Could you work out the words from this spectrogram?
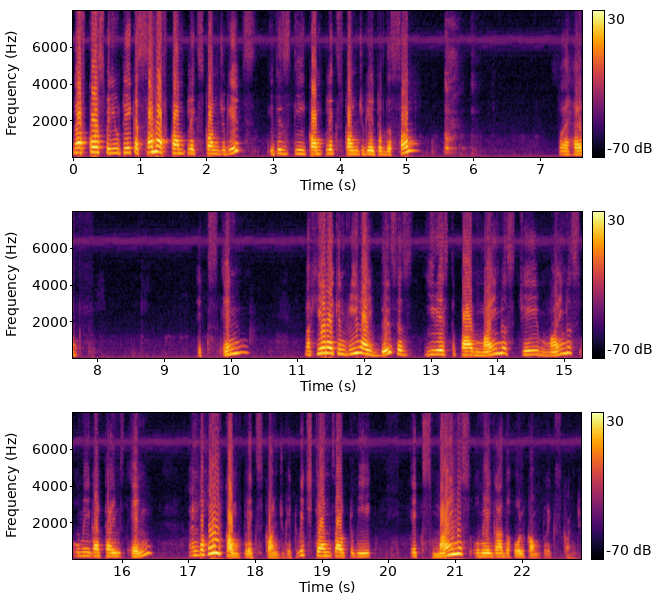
Now, of course, when you take a sum of complex conjugates, it is the complex conjugate of the sum. So, I have x n. Now, here I can rewrite this as e raised to the power minus j minus omega times n and the whole complex conjugate, which turns out to be x minus omega the whole complex conjugate.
